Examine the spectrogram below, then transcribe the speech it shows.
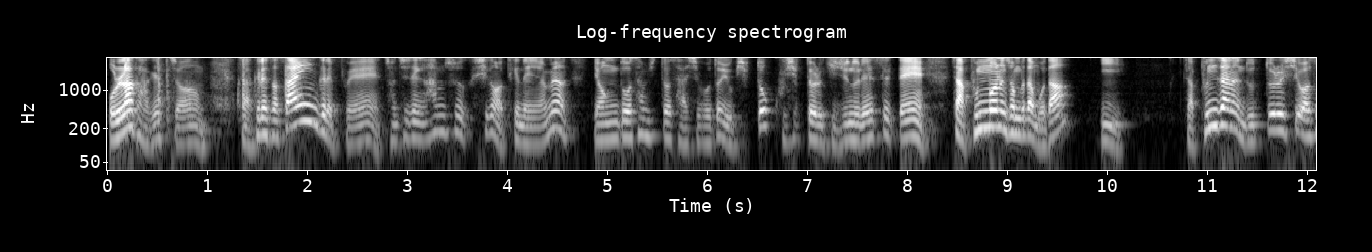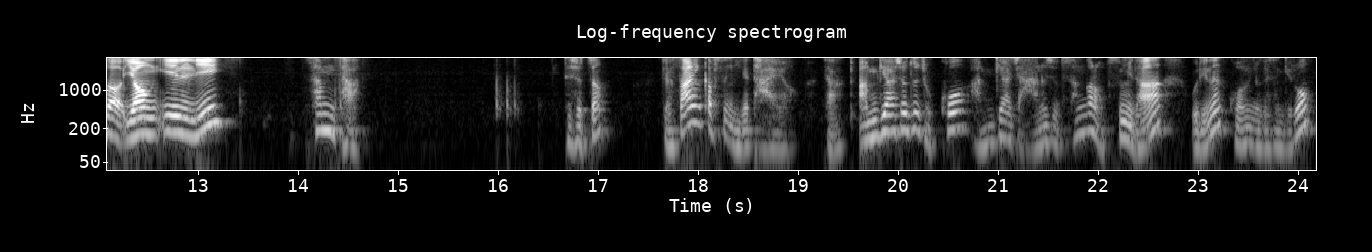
올라가겠죠. 자, 그래서 사인 그래프의 전체적인 함수식은 어떻게 되냐면 0도, 30도, 45도, 60도, 90도를 기준으로 했을 때 자, 분모는 전부 다 뭐다? 2. 자, 분자는 루트를 씌워서 0, 1, 2, 3, 4. 되셨죠? 자, 사인 값은 이게 다예요. 자, 암기하셔도 좋고 암기하지 않으셔도 상관없습니다. 우리는 고학력 계산기로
